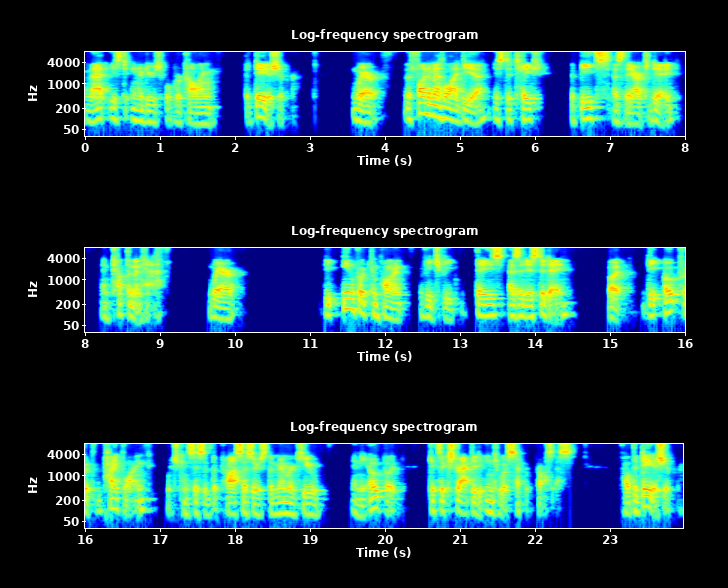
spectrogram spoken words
And that is to introduce what we're calling the data shipper, where the fundamental idea is to take the beats as they are today and cut them in half, where the input component of each beat stays as it is today, but the output pipeline, which consists of the processors, the memory queue, and the output, gets extracted into a separate process called the data shipper,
